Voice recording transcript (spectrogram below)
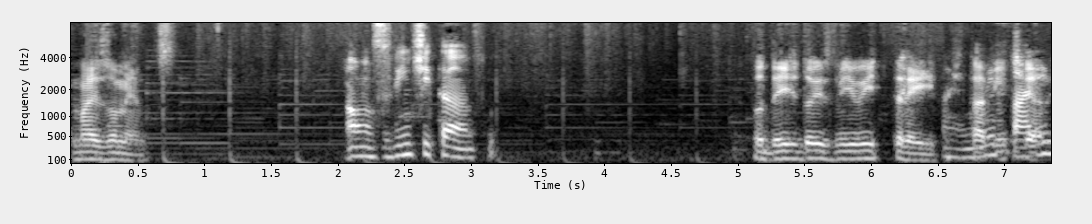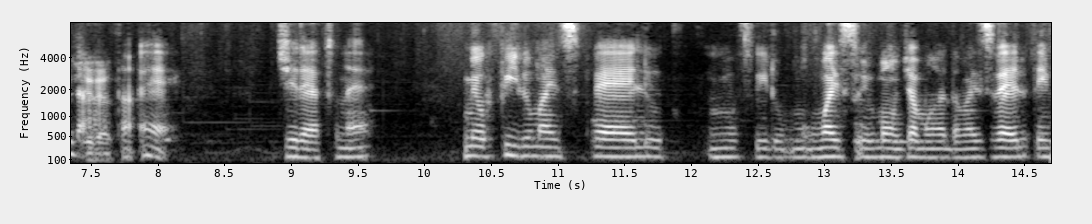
Mais ou menos há uns 20 e tanto. Tô desde 2003, Ai, tá 20 anos data. direto. É, direto, né? Meu filho mais velho, meu filho, mais o irmão de Amanda mais velho, tem,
